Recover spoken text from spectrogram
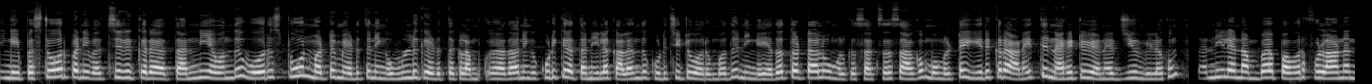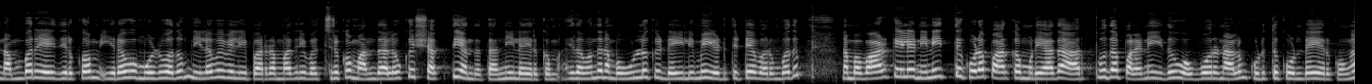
நீங்கள் இப்போ ஸ்டோர் பண்ணி வச்சுருக்கிற தண்ணியை வந்து ஒரு ஸ்பூன் மட்டும் எடுத்து நீங்கள் உள்ளுக்கு எடுத்துக்கலாம். அதாவது நீங்கள் குடிக்கிற தண்ணியில் கலந்து குடிச்சிட்டு வரும்போது நீங்கள் எதை தொட்டாலும் உங்களுக்கு சக்ஸஸ் ஆகும். உங்கள்கிட்ட இருக்கிற அனைத்து நெகட்டிவ் எனர்ஜியும் விலகும். தண்ணியில் நம்ம பவர்ஃபுல்லான நம்பர் எழுதியிருக்கோம். இரவு முழுவதும் நிலவு வெளி படுற மாதிரி வச்சுருக்கோம். அந்த அளவுக்கு சக்தி அந்த தண்ணியில் இருக்கும். இதை வந்து நம்ம உள்ளுக்கு டெய்லியுமே எடுத்துகிட்டே வரும்போது நம்ம வாழ்க்கையில் நினைத்து கூட பார்க்க முடியாத அற்புத பலனை இது ஒவ்வொரு நாளும் கொடுத்து கொண்டே இருக்குங்க.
